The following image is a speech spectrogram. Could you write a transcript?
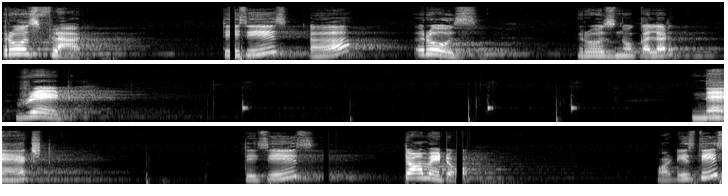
rose flower this is a rose રોઝનો colour red Next, this is tomato. What is this?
